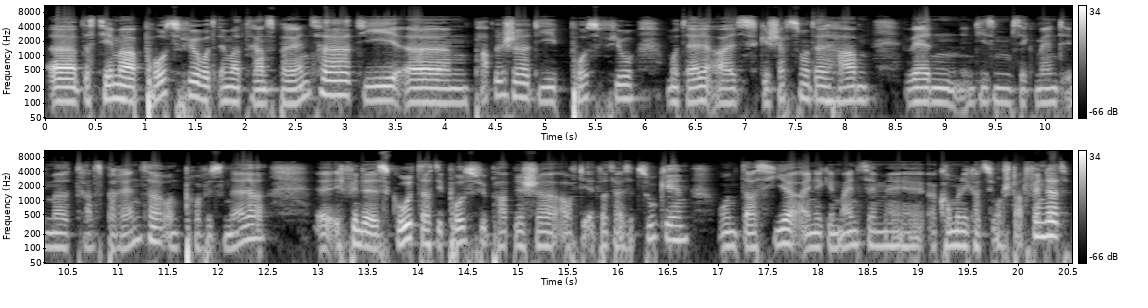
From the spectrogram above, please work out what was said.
Äh, das Thema Postview wird immer transparenter. Die ähm, Publisher, die Postview-Modell als Geschäftsmodell haben, werden in diesem Segment immer transparenter und professioneller. Äh, ich finde es gut, dass die Postview-Publisher auf die Advertiser zugehen und dass hier eine gemeinsame äh, Kommunikation stattfindet.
